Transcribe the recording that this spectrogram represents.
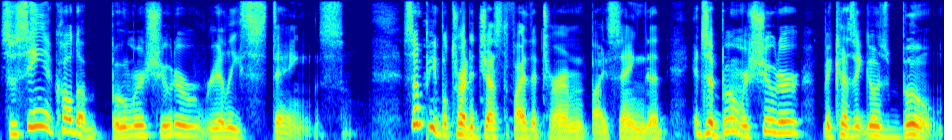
so seeing it called a boomer shooter really stings. Some people try to justify the term by saying that it's a boomer shooter because it goes boom.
